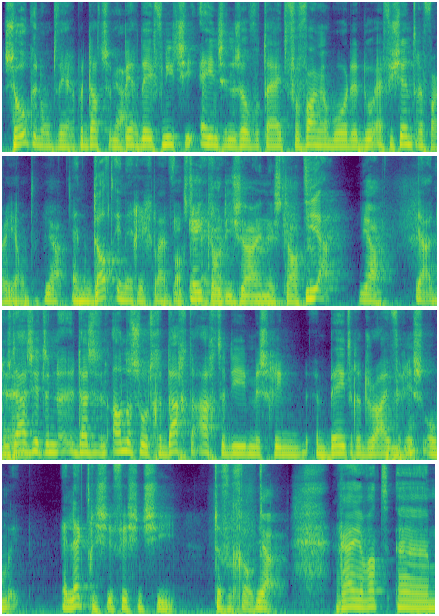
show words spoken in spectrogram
zo kunnen ontwerpen dat ze per definitie eens in de zoveel tijd vervangen worden door efficiëntere varianten. Ja. En dat in een richtlijn vast. Ecodesign is dat. Ja. Ja, ja dus daar, zit een, daar zit een ander soort gedachte achter die misschien een betere driver is om elektrische efficiëntie te vergroten. Ja. Rijen, wat, uh,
